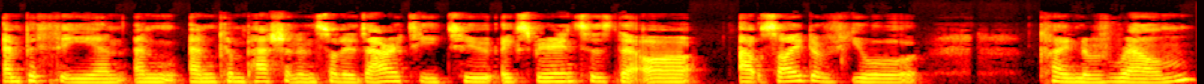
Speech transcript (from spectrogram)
empathy and, and, and compassion and solidarity to experiences that are outside of your kind of realm,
